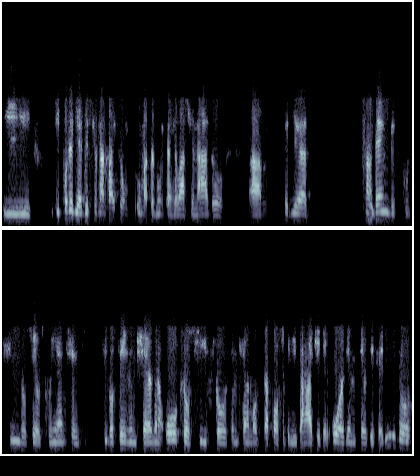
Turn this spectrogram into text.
E se poderia adicionar mais um, uma pergunta relacionada, um, seria também discutindo seus clientes se vocês enxergam outros riscos em termos da possibilidade de ordem ser diferido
